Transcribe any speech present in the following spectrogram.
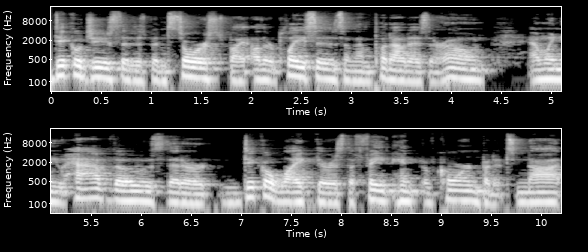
Dickel juice that has been sourced by other places and then put out as their own. And when you have those that are Dickel like, there is the faint hint of corn, but it's not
